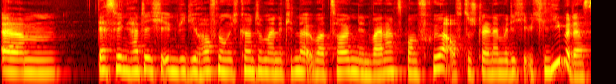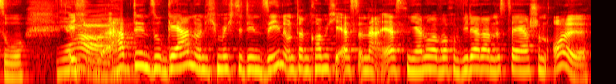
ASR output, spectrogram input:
Ähm, deswegen hatte ich irgendwie die Hoffnung, ich könnte meine Kinder überzeugen, den Weihnachtsbaum früher aufzustellen, damit ich, ich liebe das so. Ja. Ich habe den so gern und ich möchte den sehen und dann komme ich erst in der ersten Januarwoche wieder, dann ist der ja schon all.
